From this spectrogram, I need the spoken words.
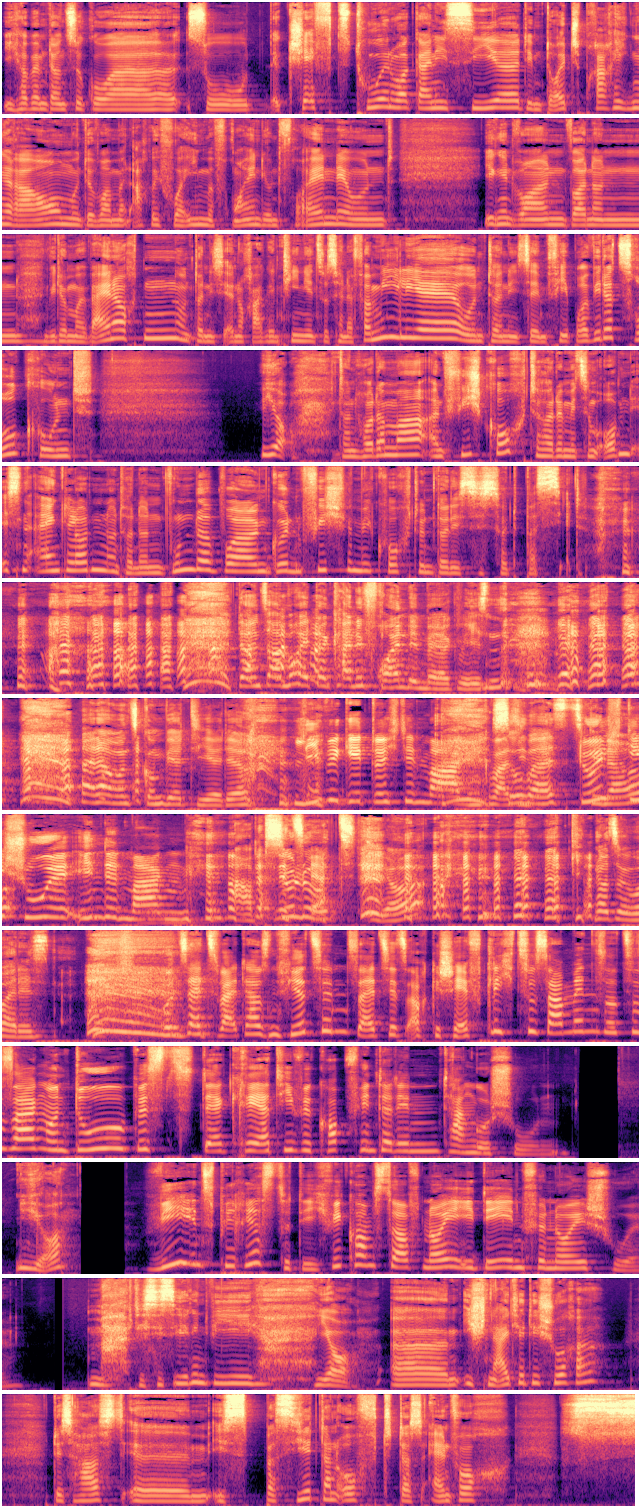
ich habe ihm dann sogar so Geschäftstouren organisiert im deutschsprachigen Raum und da waren wir nach wie vor immer Freunde und Freunde und Irgendwann war dann wieder mal Weihnachten und dann ist er nach Argentinien zu seiner Familie und dann ist er im Februar wieder zurück und ja, dann hat er mal einen Fisch gekocht, hat er mit zum Abendessen eingeladen und hat einen wunderbaren, guten Fisch für mich gekocht und dann ist es halt passiert. dann sind wir halt dann keine Freunde mehr gewesen. dann haben wir uns konvertiert, ja. Liebe geht durch den Magen quasi. So was, durch genau. die Schuhe in den Magen. Absolut, ja. genau so war das. Und seit 2014 seid ihr jetzt auch geschäftlich zusammen sozusagen und du bist der kreative Kopf hinter den Tango-Schuhen. Ja. Wie inspirierst du dich? Wie kommst du auf neue Ideen für neue Schuhe? Das ist irgendwie, ja, äh, ich schneide ja die Schuhe. Das heißt, äh, es passiert dann oft, dass einfach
